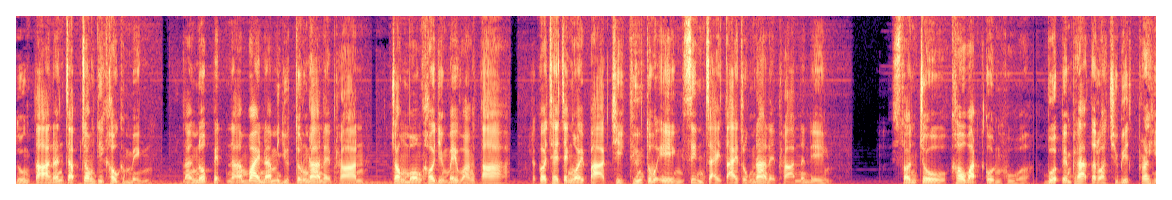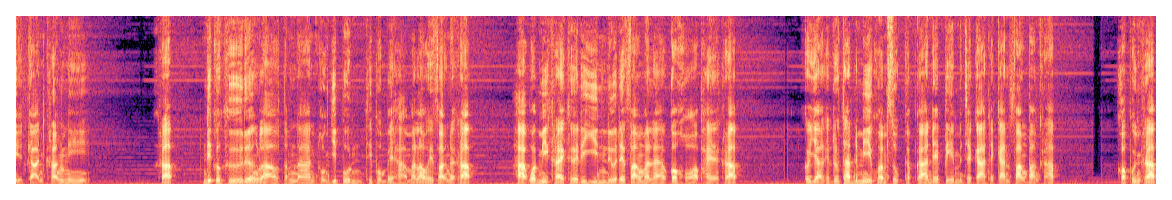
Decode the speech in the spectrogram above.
ดวงตานั้นจับจ้องที่เขาเขม็ง นางนกเป็ดน้ำว่ายน้ำมาอยู่ตรงหน้านายพราน จ้องมองเขาอย่างไม่วางตา แล้วก็ใช้จะงอยปากฉีกถึงตัวเองสิ้นใจตายตรงหน้านายพรานนั่นเอง ซอนโจเข้าวัดโกนหัว บวชเป็นพระตลอดชีวิตเพราะเหตุการณ์ครั้งนี้ ครับ นี่ก็คือเรื่องราวตำนานของญี่ปุ่นที่ผมไปหามาเล่าให้ฟังนะครับ หากว่ามีใครเคยได้ยินหรือได้ฟังมาแล้วก็ขออภัยนะครับ ก็อยากให้ทุกท่านได้มีความสุขกับการได้เปลี่ยนบรรยากาศในการฟังบ้างครับ ขอบคุณครับ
